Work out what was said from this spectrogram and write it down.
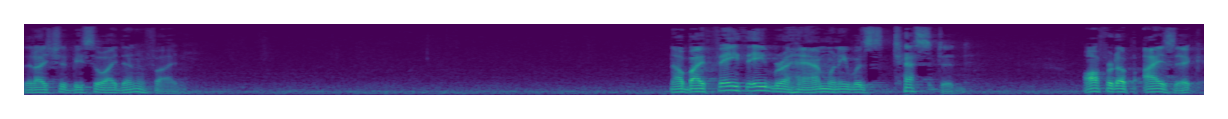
that I should be so identified. Now, by faith, Abraham, when he was tested, offered up Isaac,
